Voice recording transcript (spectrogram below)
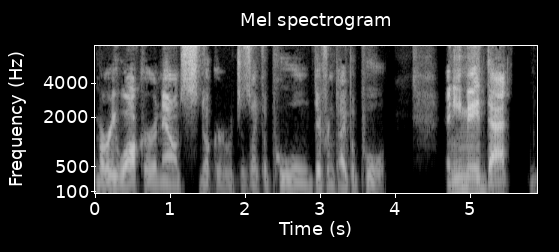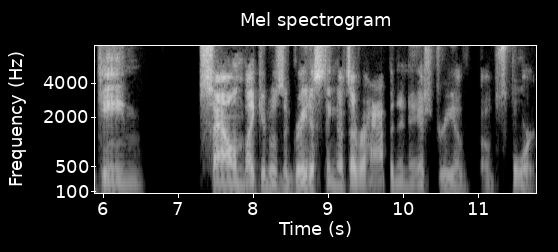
Murray Walker announced snooker, which is like a pool, different type of pool. And he made that game sound like it was the greatest thing that's ever happened in the history of, of sport.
